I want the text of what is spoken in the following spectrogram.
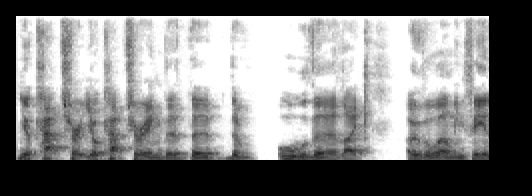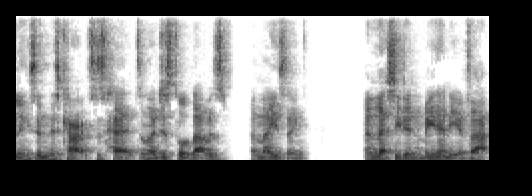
you're capture you're capturing the the the all the like overwhelming feelings in this character's head, and I just thought that was amazing. Unless he didn't mean any of that,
